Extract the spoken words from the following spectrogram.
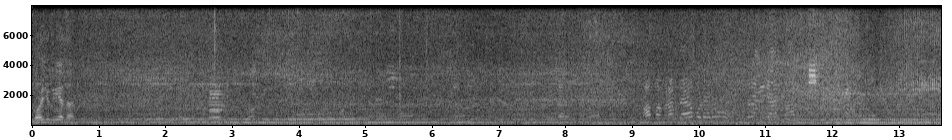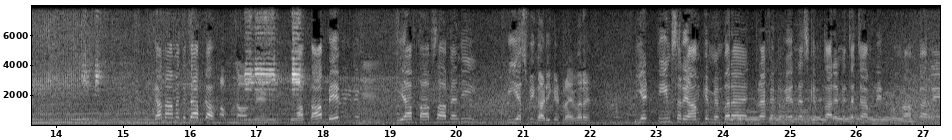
बहुत शुक्रिया सर। क्या नाम है चाचा आपका? आफ्ताब बेग। ये आफ्ताब साहब हैं जी। पी गाड़ी के ड्राइवर हैं। टीम सरेआम के मेंबर हैं ट्रैफ़िक अवेयरनेस के बारे में चाचा अपने एक प्रोग्राम कर रहे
